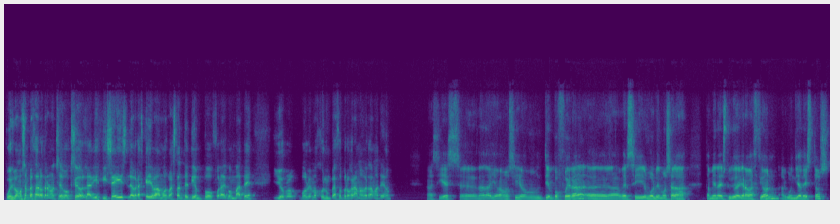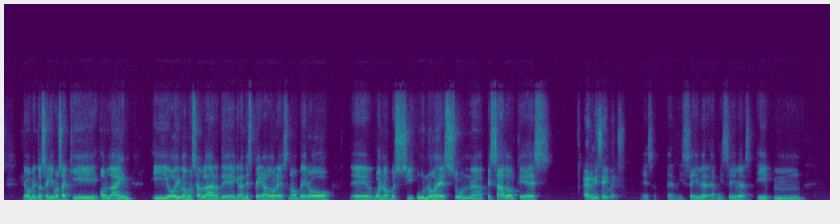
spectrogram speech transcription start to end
Pues vamos a empezar otra noche de boxeo, la 16. La verdad es que llevamos bastante tiempo fuera de combate y hoy volvemos con un pedazo de programa, ¿verdad, Mateo? Así es, eh, nada, llevamos sí, un tiempo fuera, eh, a ver si volvemos a, también al estudio de grabación algún día de estos. De momento seguimos aquí online y hoy vamos a hablar de grandes pegadores, ¿no? Pero eh, bueno, pues si uno es un pesado, que es... Ernie Sabers. Eso, Ernie Sabers, Ernie Sabers. Y mm,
